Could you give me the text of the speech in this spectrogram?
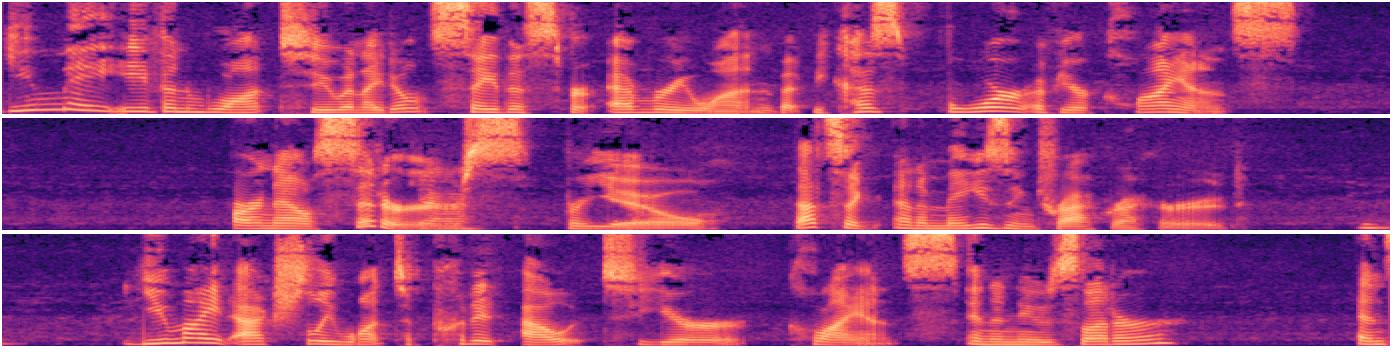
you may even want to, and I don't say this for everyone, but because four of your clients are now sitters for you, that's a, an amazing track record. Mm-hmm. You might actually want to put it out to your clients in a newsletter and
